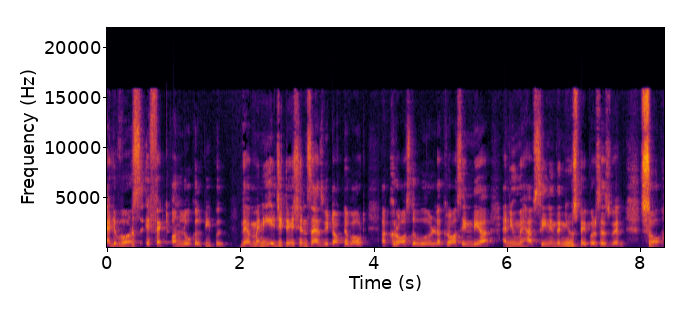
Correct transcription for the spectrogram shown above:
adverse effect on local people. There are many agitations as we talked about across the world, across India, and you may have seen in the newspapers as well. So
